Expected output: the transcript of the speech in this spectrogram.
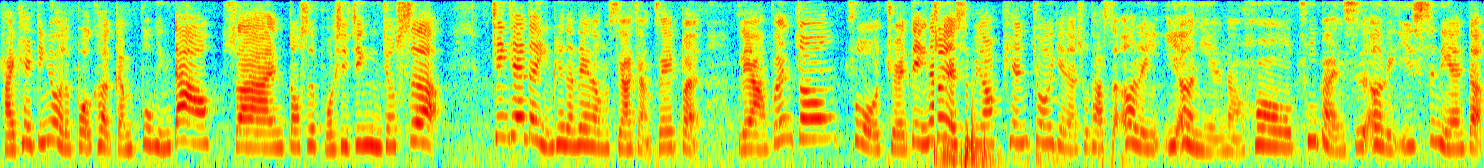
还可以订阅我的播客跟副频道，虽然都是佛系经营就是了。今天的影片的内容是要讲这一本。两分钟做决定，那这也是比较偏旧一点的书，它是二零一二年，然后出版是二零一四年的，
